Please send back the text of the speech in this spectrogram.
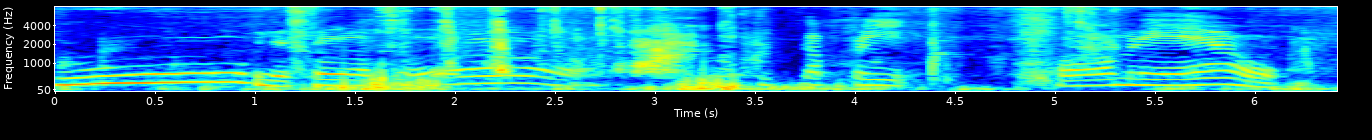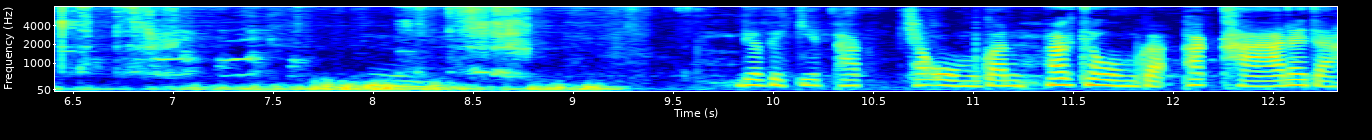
อู้เป็นเดือแซ่บแท้พริกกะปิพร้อมแล้วเดี๋ยวไปเก็บผักชะอมก่อนผักชะอมกับผักขาได้จ้ะ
